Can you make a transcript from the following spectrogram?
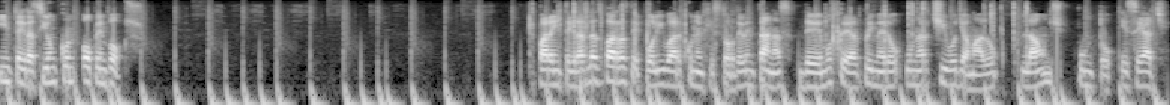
Integración con OpenBox. Para integrar las barras de Polybar con el gestor de ventanas, debemos crear primero un archivo llamado launch.sh.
